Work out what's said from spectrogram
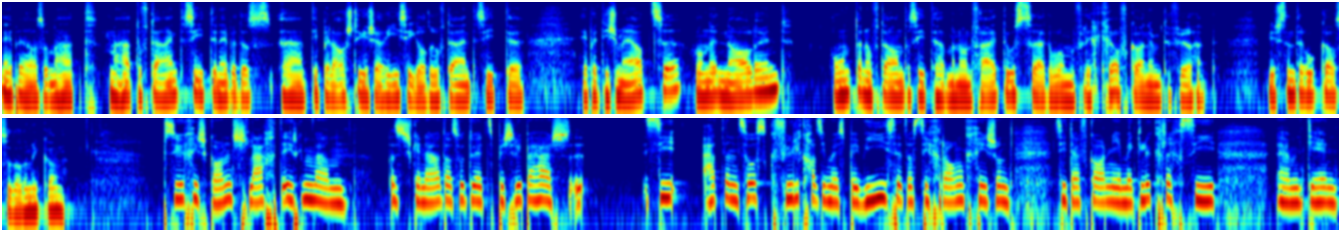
Eben, also man hat, man hat auf der einen Seite eben das, äh, die Belastung ist ja riesig, oder auf der einen Seite eben die Schmerzen, die nicht nachlösen und dann auf der anderen Seite hat man noch einen Fight auszusagen, wo man vielleicht Kraft gar nicht mehr dafür hat. Wie ist denn der Rückgasse damit gegangen? Psychisch ganz schlecht irgendwann. Das ist genau das, was du jetzt beschrieben hast. Sie hat dann so das Gefühl gehabt, sie muss beweisen, dass sie krank ist und sie darf gar nicht mehr glücklich sein. Ähm, die haben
